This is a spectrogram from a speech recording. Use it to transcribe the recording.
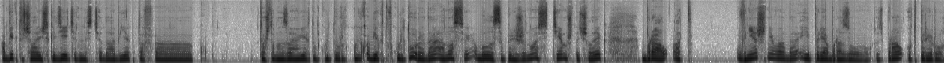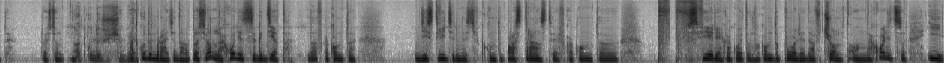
объектов человеческой деятельности, да, объектов э, то, что мы называем объектом культуры, объектов культуры, да, оно было сопряжено с тем, что человек брал от внешнего, да, и преобразовывал, то есть брал от природы. То есть он... Ну, откуда же еще брать? Откуда брать, да. То есть он находится где-то, да, в каком-то в действительности, в каком-то пространстве, в каком-то в, в сфере какой-то, в каком-то поле, да, в чем-то он находится, и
